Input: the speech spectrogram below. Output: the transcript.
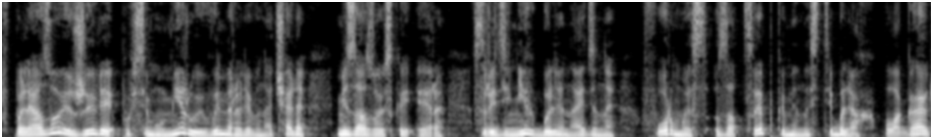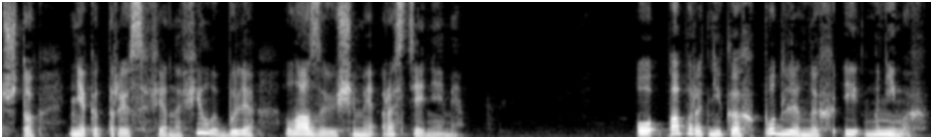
в палеозое жили по всему миру и вымерли в начале мезозойской эры. Среди них были найдены формы с зацепками на стеблях. Полагают, что некоторые сфенофилы были лазающими растениями. О папоротниках подлинных и мнимых.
